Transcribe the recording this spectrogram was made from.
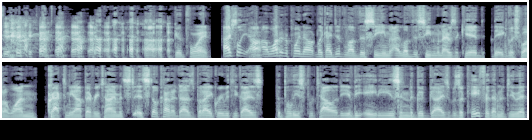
Good point. Actually, Yeah. I, I wanted to point out, like, I did love this scene. I love this scene when I was a kid. The English 101 cracked me up every time. It's it still kind of does, but I agree with you guys. The police brutality of the 80s and the good guys, it was okay for them to do it.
